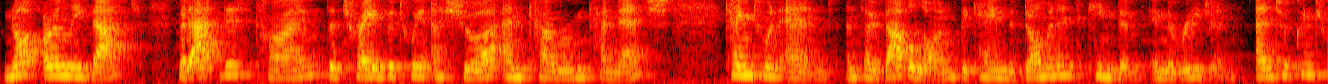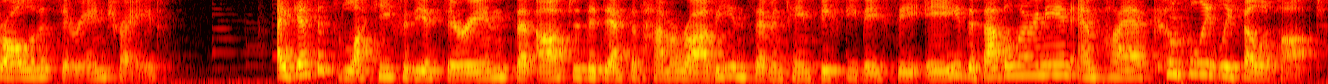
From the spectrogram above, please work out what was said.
Not only that, but at this time, the trade between Ashur and Karum Kanesh came to an end, and so Babylon became the dominant kingdom in the region and took control of Assyrian trade. I guess it's lucky for the Assyrians that after the death of Hammurabi in 1750 BCE, the Babylonian Empire completely fell apart,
